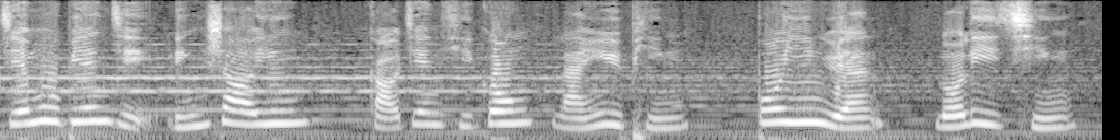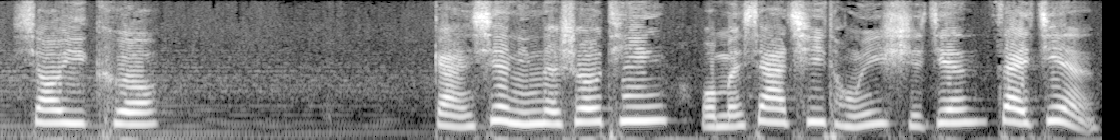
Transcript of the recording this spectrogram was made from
节目编辑林少英，稿件提供蓝玉萍，播音员罗丽琴、肖一科。感谢您的收听，我们下期同一时间再见。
